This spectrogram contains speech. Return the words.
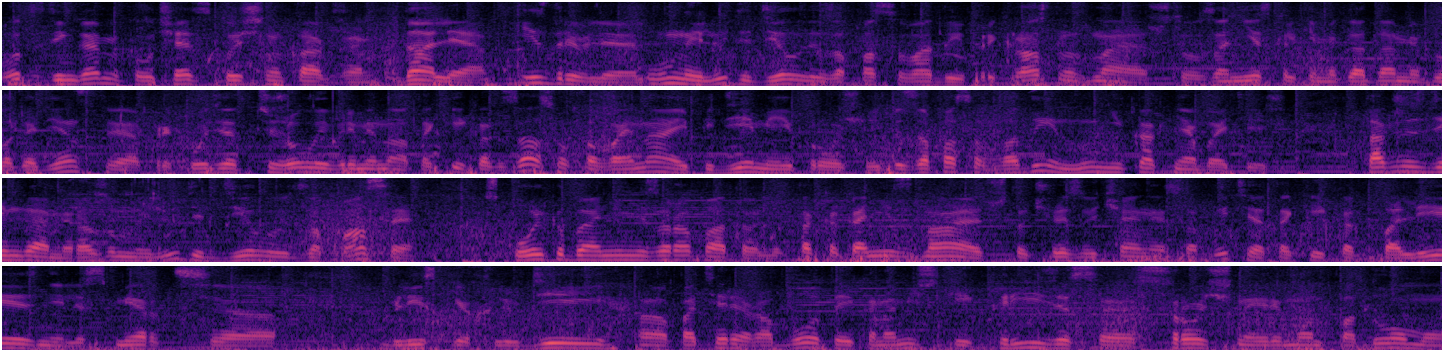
Вот с деньгами получается точно так же. Далее. Издревле умные люди делали запасы воды, прекрасно зная, что за несколькими годами благоденствия приходят тяжелые времена, такие как засуха, война, эпидемия и прочее. И без запасов воды ну никак не обойтись. Также с деньгами разумные люди делают запасы, сколько бы они ни зарабатывали, так как они знают, что чрезвычайные события, такие как болезнь или смерть э, близких людей, э, потеря работы, экономические кризисы, срочный ремонт по дому,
